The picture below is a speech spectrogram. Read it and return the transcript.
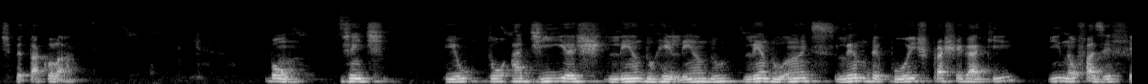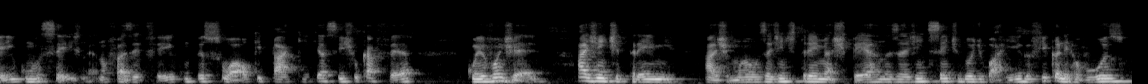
Espetacular. Bom, gente, eu tô há dias lendo, relendo, lendo antes, lendo depois para chegar aqui e não fazer feio com vocês, né? Não fazer feio com o pessoal que está aqui que assiste o café com o evangelho. A gente treme as mãos, a gente treme as pernas, a gente sente dor de barriga, fica nervoso,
